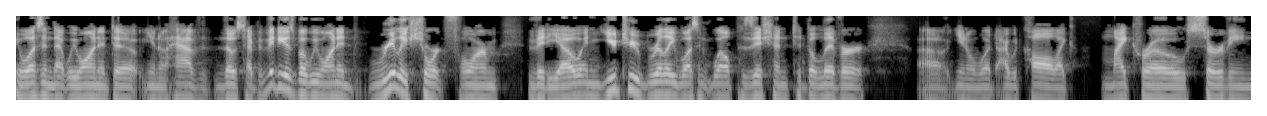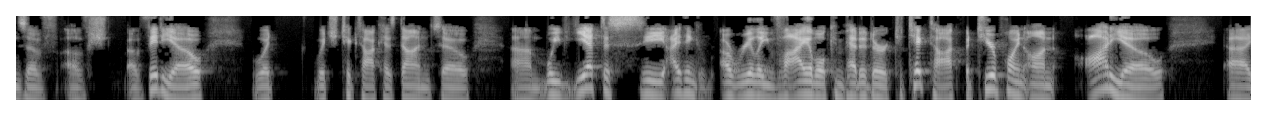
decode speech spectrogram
it wasn't that we wanted to, you know, have those type of videos, but we wanted really short form video. And YouTube really wasn't well positioned to deliver, uh, you know, what I would call like micro servings of of of video, what which TikTok has done. So um, we've yet to see, I think, a really viable competitor to TikTok. But to your point on audio. Uh,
